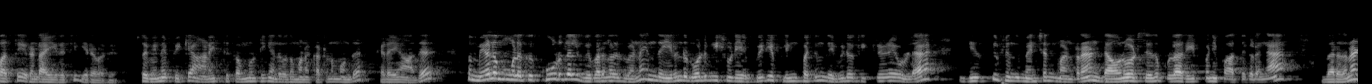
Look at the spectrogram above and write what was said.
பத்து இரண்டாயிரத்தி இருபது. ஸோ விண்ணப்பிக்க அனைத்து கம்யூனிட்டிக்கும் எந்த விதமான கட்டணம் வந்து கிடையாது. ஸோ மேலும் உங்களுக்கு கூடுதல் விவரங்கள் வேணும் இந்த இரண்டு நோட்டிஃபிகேஷனுடைய பிடிஎஃப் லிங்க் பற்றி இந்த வீடியோக்கு கீழே உள்ள டிஸ்கிரிப்ஷன் வந்து மென்ஷன் பண்ணுறேன் டவுன்லோட் செய்து ஃபுல்லாக ரீட் பண்ணி பார்த்துக்கிடுங்க. வேறு எதனா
